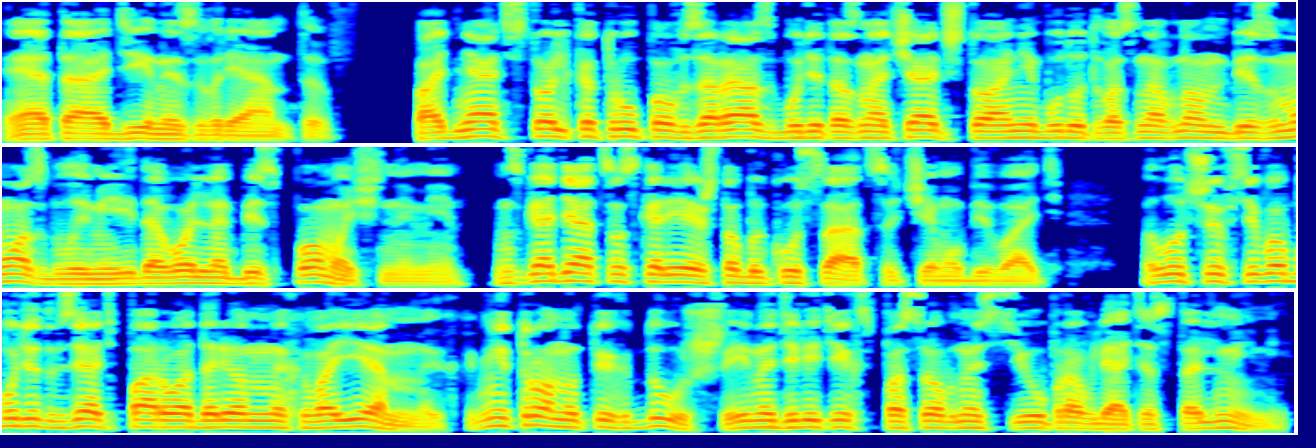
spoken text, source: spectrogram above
Это один из вариантов. Поднять столько трупов за раз будет означать, что они будут в основном безмозглыми и довольно беспомощными. Сгодятся скорее, чтобы кусаться, чем убивать. Лучше всего будет взять пару одаренных военных, нетронутых душ, и наделить их способностью управлять остальными.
